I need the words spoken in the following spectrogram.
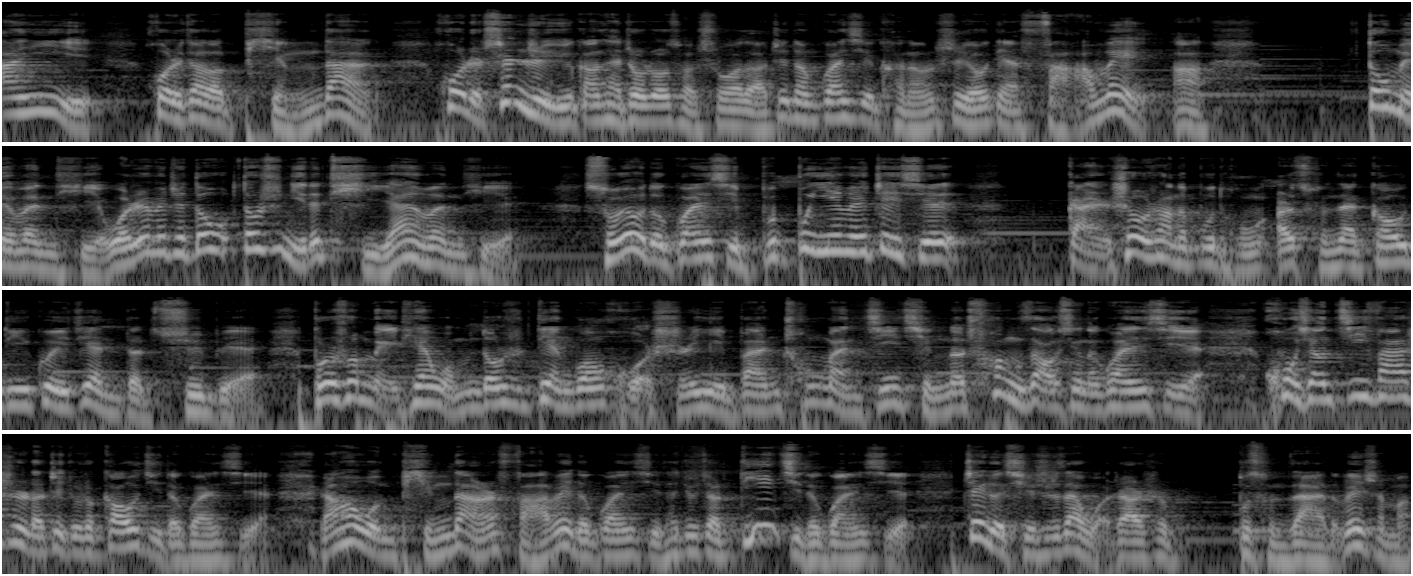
安逸，或者叫做平淡，或者甚至于刚才周周所说的这段关系可能是有点乏味啊，都没问题。我认为这都都是你的体验问题。所有的关系不不因为这些感受上的不同而存在高低贵贱的区别，不是说每天我们都是电光火石一般充满激情的创造性的关系，互相激发式的，这就是高级的关系。然后我们平淡而乏味的关系，它就叫低级的关系。这个其实在我这儿是。不存在的，为什么？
